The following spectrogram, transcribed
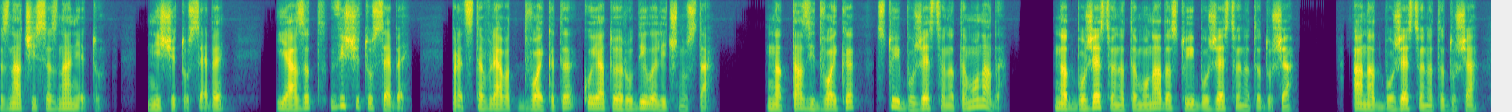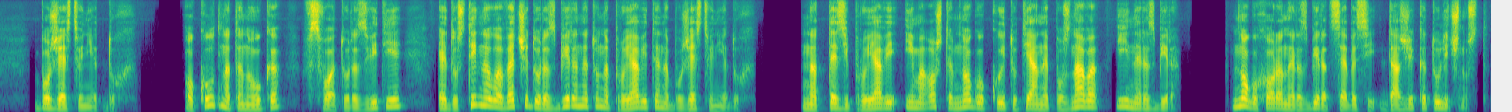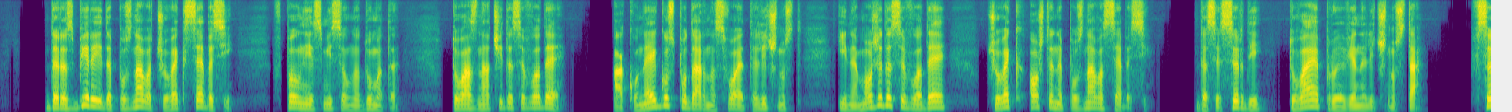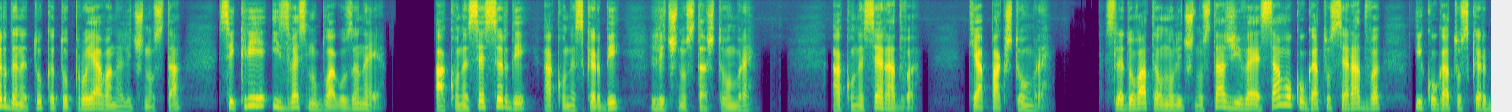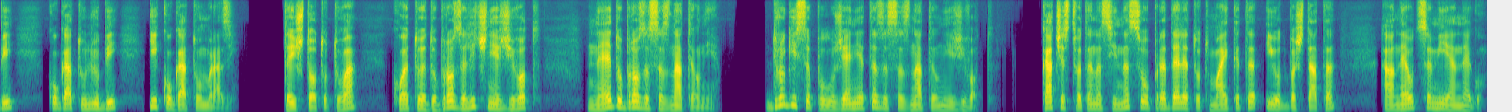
Значи съзнанието, нището себе, и азът, висшето себе, представляват двойката, която е родила личността. Над тази двойка стои божествената монада. Над божествената монада стои божествената душа, а над божествената душа – божественият дух. Окултната наука в своето развитие е достигнала вече до разбирането на проявите на Божествения дух. Над тези прояви има още много, които тя не познава и не разбира. Много хора не разбират себе си, даже като личност. Да разбира и да познава човек себе си, в пълния смисъл на думата, това значи да се владее. Ако не е господар на своята личност и не може да се владее, човек още не познава себе си. Да се сърди, това е проявя на личността. В сърдането като проява на личността се крие известно благо за нея. Ако не се сърди, ако не скърби, личността ще умре. Ако не се радва, тя пак ще умре. Следователно личността живее само когато се радва и когато скърби, когато люби и когато мрази. Тъй, щото това, което е добро за личния живот, не е добро за съзнателния. Други са положенията за съзнателния живот. Качествата на сина се определят от майката и от бащата, а не от самия него.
